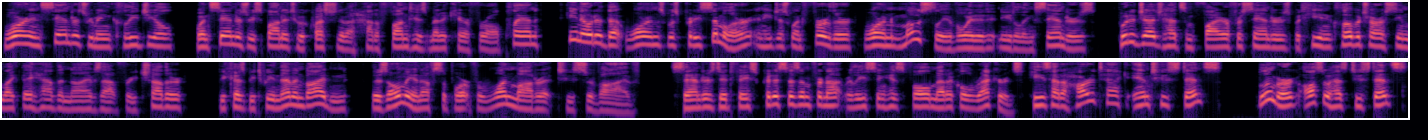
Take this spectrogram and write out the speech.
Warren and Sanders remain collegial. When Sanders responded to a question about how to fund his Medicare for All plan, he noted that Warren's was pretty similar, and he just went further. Warren mostly avoided needling Sanders. Buttigieg had some fire for Sanders, but he and Klobuchar seemed like they had the knives out for each other, because between them and Biden, there's only enough support for one moderate to survive. Sanders did face criticism for not releasing his full medical records. He's had a heart attack and two stents. Bloomberg also has two stents.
